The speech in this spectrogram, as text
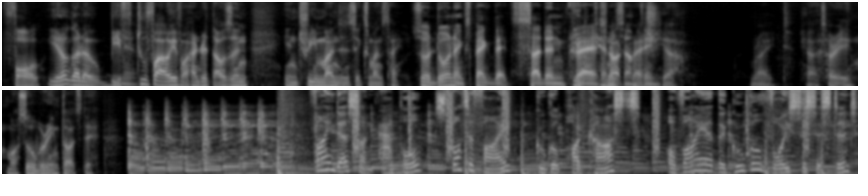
fall. You're not gonna be Yeah. too far away from hundred thousand in three months and six months time. So don't expect that sudden It crash or cannot something. crash. Yeah, Right. yeah. Sorry, more sobering thoughts there. Find us on Apple, Spotify, Google Podcasts, or via the Google Voice Assistant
